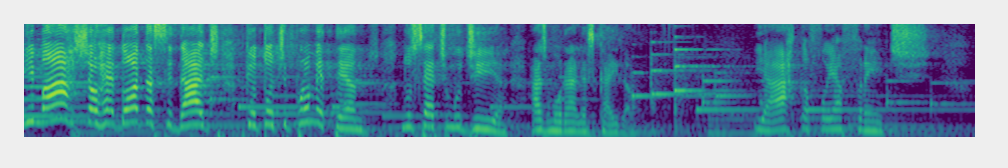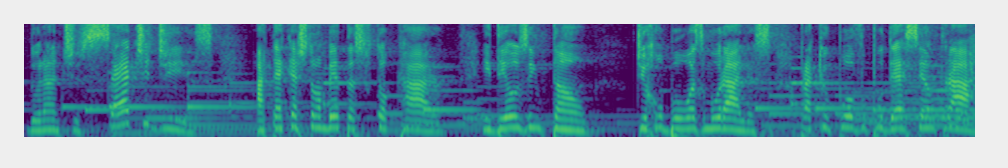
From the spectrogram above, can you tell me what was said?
e marcha ao redor da cidade, porque eu estou te prometendo: no sétimo dia as muralhas cairão. E a arca foi à frente durante sete dias, até que as trombetas tocaram. E Deus então derrubou as muralhas para que o povo pudesse entrar,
